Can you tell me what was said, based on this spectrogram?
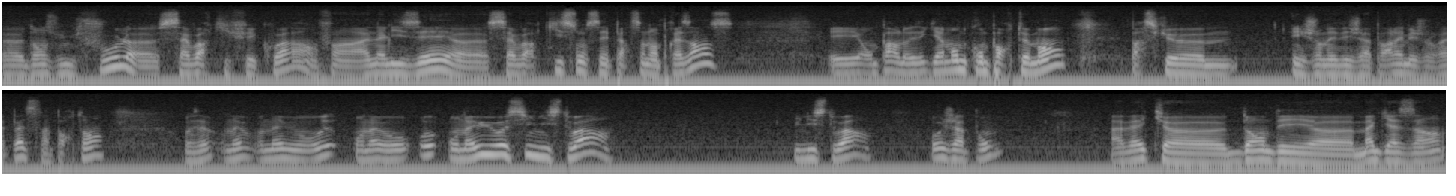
euh, dans une foule, euh, savoir qui fait quoi, enfin analyser, euh, savoir qui sont ces personnes en présence. Et on parle également de comportement, parce que, et j'en ai déjà parlé, mais je le répète, c'est important, on a eu aussi une histoire, une histoire au Japon, avec dans des magasins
